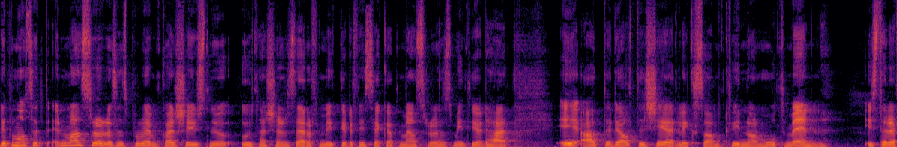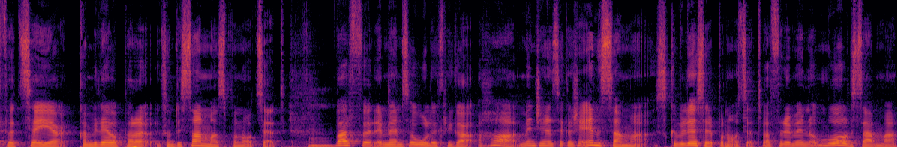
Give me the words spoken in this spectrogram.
Det är på något sätt en mansrörelsens problem kanske just nu, utan att generalisera för mycket, det finns säkert mansrörelser som inte gör det här, är att det alltid sker liksom kvinnor mot män. Istället för att säga, kan vi leva para, liksom, tillsammans på något sätt? Varför är män så olyckliga? Aha, män känner sig kanske ensamma. Ska vi lösa det på något sätt? Varför är män våldsamma?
